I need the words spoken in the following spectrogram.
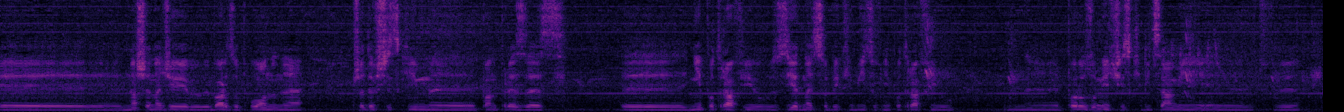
y, nasze nadzieje były bardzo płonne. Przede wszystkim y, pan prezes y, nie potrafił zjednać sobie kibiców, nie potrafił y, porozumieć się z kibicami. y, w-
